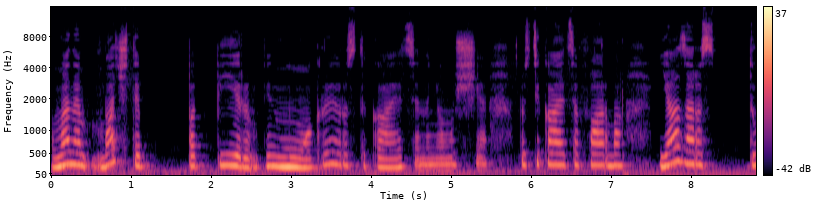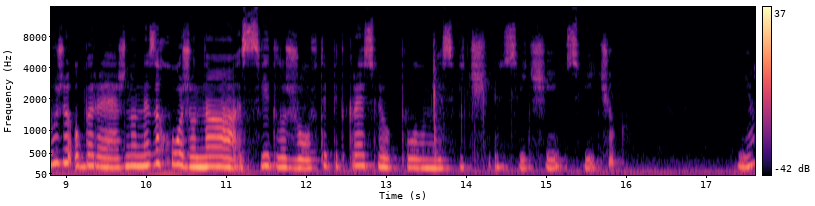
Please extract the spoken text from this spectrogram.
У мене, бачите, папір, він мокрий, розтикається на ньому ще, розтікається фарба. Я зараз дуже обережно не заходжу на світло-жовте, підкреслюю полум'я свічі, свічі, свічок. Є.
